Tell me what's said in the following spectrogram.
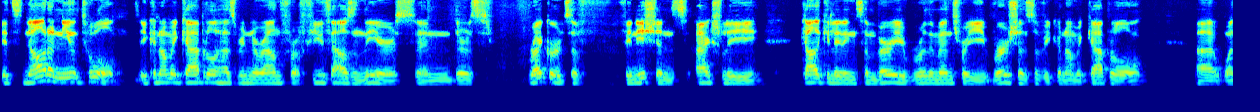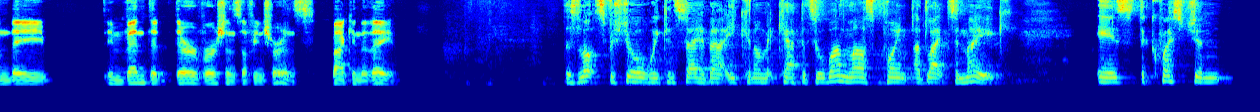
it's not a new tool. Economic capital has been around for a few thousand years, and there's records of Phoenicians actually calculating some very rudimentary versions of economic capital uh, when they invented their versions of insurance back in the day. There's lots for sure we can say about economic capital. One last point I'd like to make is the question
